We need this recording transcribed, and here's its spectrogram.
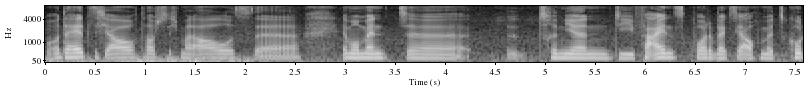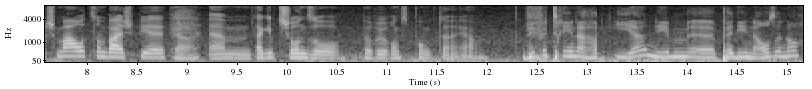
unterhält sich auch, tauscht sich mal aus. Äh, Im Moment äh, trainieren die Vereinsquarterbacks ja auch mit Coach Mao zum Beispiel. Ja. Ähm, da gibt es schon so Berührungspunkte, ja. Wie viele Trainer habt ihr neben äh, Paddy Nause noch?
